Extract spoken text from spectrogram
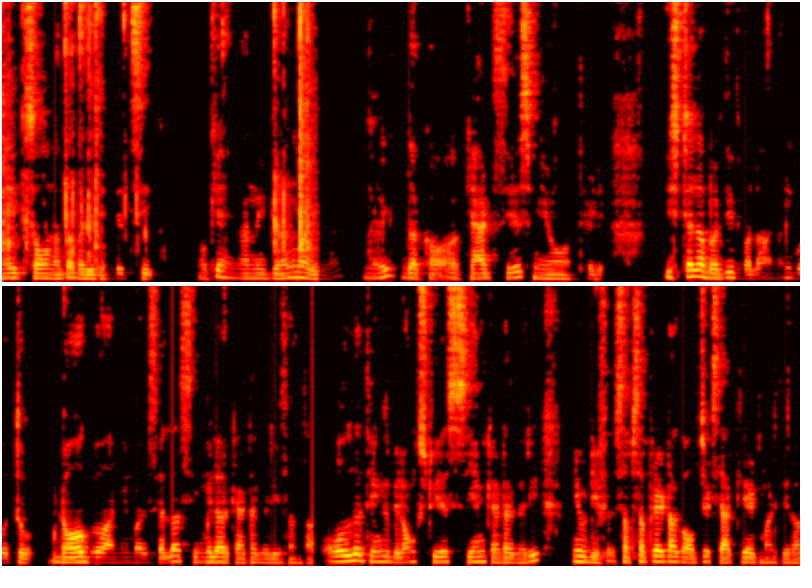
make sound ಅಂತ ಬರೀತೀನಿ ವಿತ್ ಸಿ ಓಕೆ ನಾನು ಈಗ ರನ್ ಮಾಡಿದ್ರೆ, ನೋಡಿ ದ ಕ್ಯಾಟ್ ಸೇಸ್ ಮಿಯೋ ಅಂತ ಹೇಳಿ. ಇಷ್ಟೆಲ್ಲ ಬರ್ದಿದ್ವಲ್ಲ ನನಗೆ ಗೊತ್ತು. ಡಾಗ್ ಅನಿಮಲ್ಸ್ ಎಲ್ಲ ಸಿಮಿಲರ್ ಕ್ಯಾಟಗರೀಸ್ ಅಂತ. All the things belongs to a same category ನೀವು ಡಿಫ್ ಸಬ್ ಸಪ್ರೇಟ್ ಆಗಿ ಆಬ್ಜೆಕ್ಟ್ಸ್ ಯಾಕೆ ಕ್ರಿಯೇಟ್ ಮಾಡ್ತೀರಾ?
